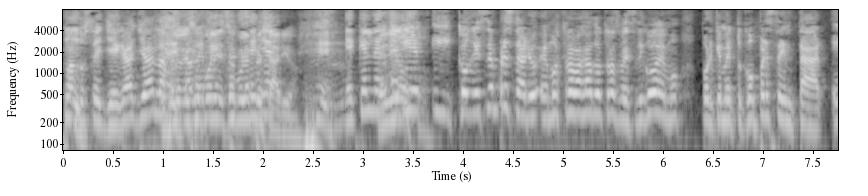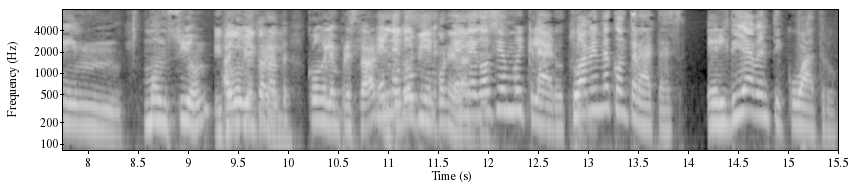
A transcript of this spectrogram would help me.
Cuando se llega ya, la Pero ese fue- ese fue el empresario. Es que el y, negocio. y con ese empresario hemos trabajado otras veces, digo hemos, porque me tocó presentar en Monción Y todo bien restaurante, con el empresario. El, negocio, el negocio es muy claro. Tú a mí me contratas el día 24.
